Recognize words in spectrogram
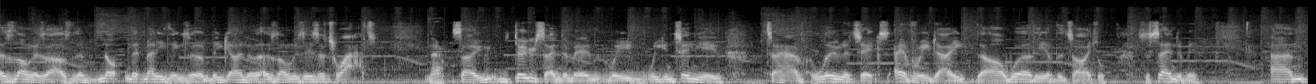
as long as ours. and There's not many things that have been going on as long as is a twat. No. So do send them in. We we continue to have lunatics every day that are worthy of the title. So send them in. Um,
